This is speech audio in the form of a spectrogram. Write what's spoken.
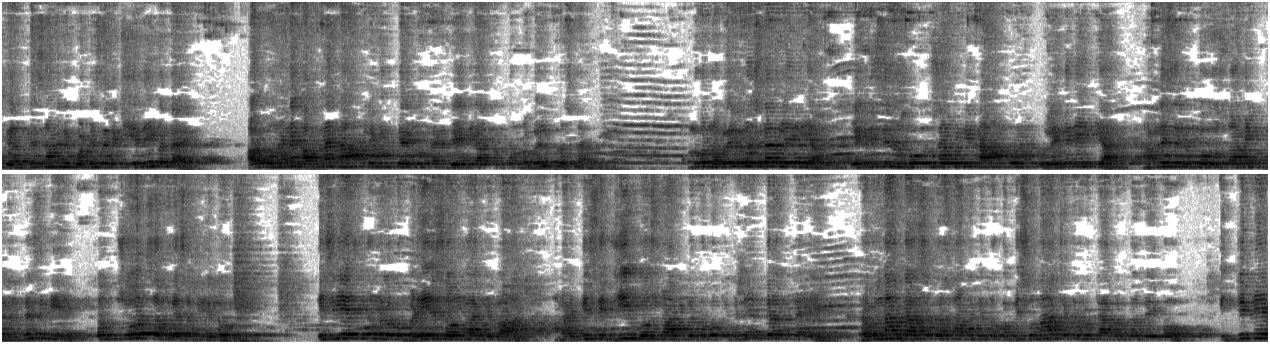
ग्रंथ के सामने कोटेशन ये नहीं बताए और उन्होंने अपना नाम लिख करके उन्होंने दे दिया तो उनको नोबेल पुरस्कार दिया उनको नोबेल पुरस्कार ले लिया, लेकिन इसे रूप गोस्वामी के नाम को उल्लेख नहीं किया। हमने से रूप गोस्वामी ग्रंथ से किए तो चोर सब के सभी लोग इसलिए हम लोग बड़े सौभाग्यवान हमारे किसी जीव गोस्वामी के तो को कितने ग्रंथ है रघुनाथ दास गोस्वामी के तो को विश्वनाथ चक्रवर्ती ठाकुर को देखो, इतने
